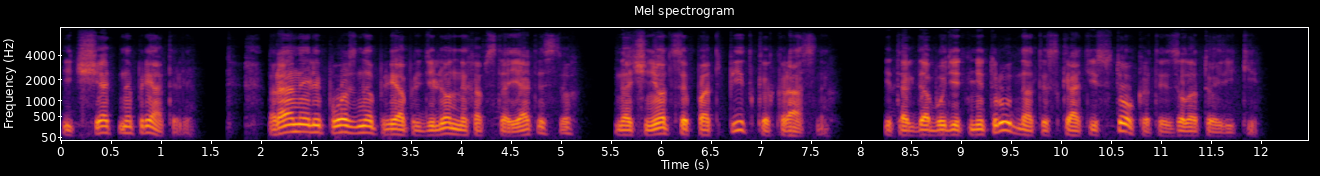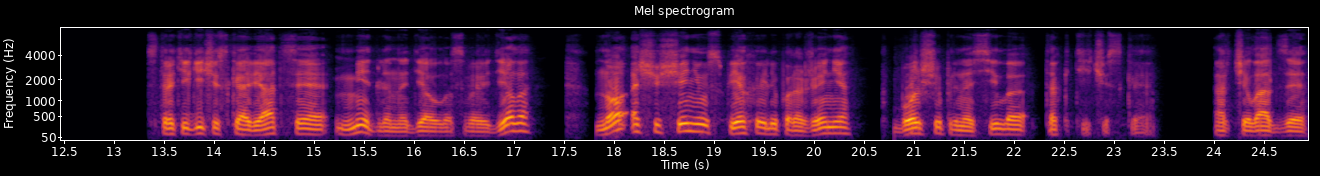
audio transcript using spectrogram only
и тщательно прятали? Рано или поздно при определенных обстоятельствах начнется подпитка красных, и тогда будет нетрудно отыскать исток этой золотой реки. Стратегическая авиация медленно делала свое дело, но ощущение успеха или поражения больше приносило тактическое. Арчеладзе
